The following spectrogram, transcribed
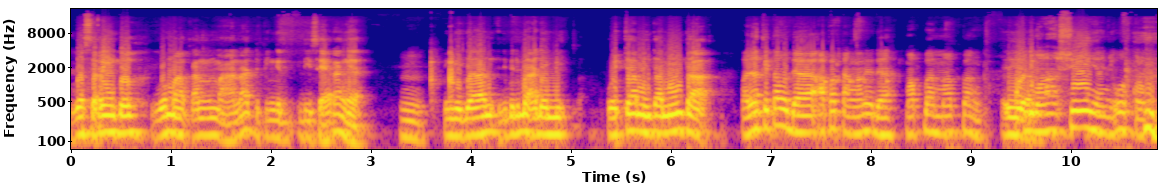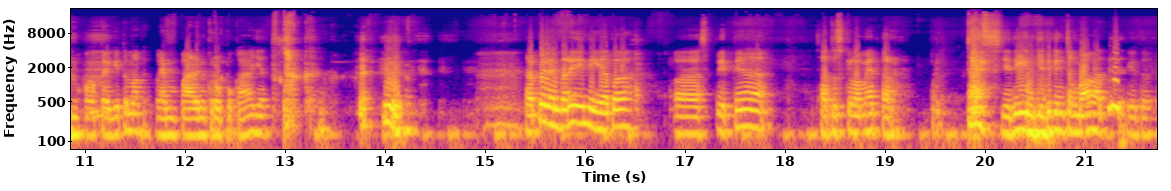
Gue sering tuh, gue makan mana di pinggir di Serang ya, hmm. pinggir jalan tiba-tiba ada bocah minta-minta. Padahal kita udah apa tangannya udah maaf bang maaf bang. Iya. Tapi masih nyanyi. Wah kalau kalau kayak gitu mah lemparin kerupuk aja. Tapi lemparin ini apa eh, speednya 100 km tes jadi jadi kenceng banget gitu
